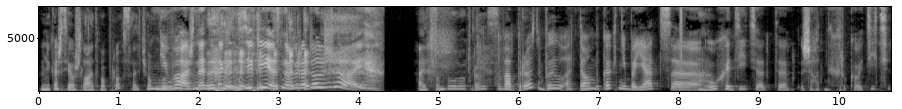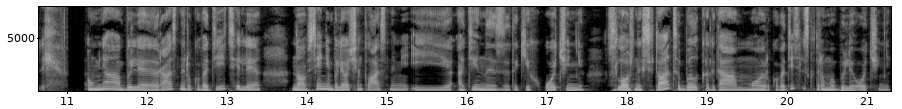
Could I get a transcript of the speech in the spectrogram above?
Мне кажется, я ушла от вопроса, о чем Неважно, это так интересно, продолжай. О чем был вопрос? Вопрос был о том, как не бояться а. уходить от жадных руководителей. У меня были разные руководители, но все они были очень классными. И один из таких очень сложных ситуаций был, когда мой руководитель, с которым мы были очень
